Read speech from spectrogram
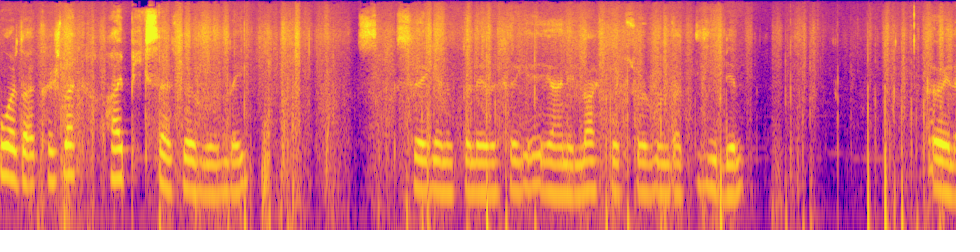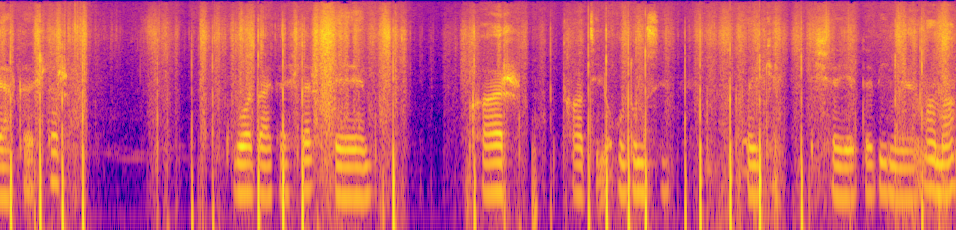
Bu arada arkadaşlar Hypixel serverındayım. SG.LVSG yani Lifebox serverında değilim. Öyle arkadaşlar. Bu arada arkadaşlar e, kar tatili oldu mu siz? Ülke şehirde bilmiyorum ama.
